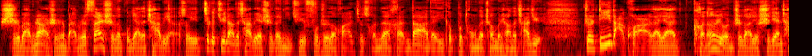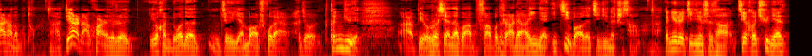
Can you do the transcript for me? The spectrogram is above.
十、百分之二十、甚至百分之三十的股价的差别了。所以这个巨大的差别使得你去复制的话，就存在很大的一个不同的成本上的差距。这是第一大块儿，大家可能有人知道，就时间差上的不同啊。第二大块儿呢，就是有很多的这个研报出来了，就根据。啊，比如说现在挂发布的是二零二一年一季报的基金的持仓啊，根据这基金持仓，结合去年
